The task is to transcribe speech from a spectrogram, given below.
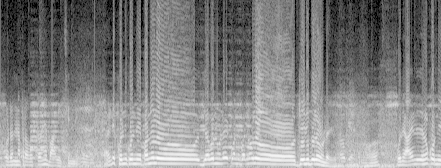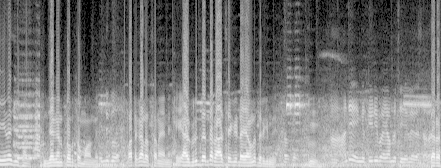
ఇప్పుడున్న ప్రభుత్వమే బాగా ఇచ్చింది. అంటే కొన్ని కొన్ని పనులు జగన్ ఉండే కొన్ని పనులు టీడీపీలో ఉన్నాయి ఓకే. కొన్ని ఆయన చేసిన కొన్ని ఈయన చేశాడు. జగన్ ప్రభుత్వం బాగుంది. పథకాలు వస్తున్నాయని ఈ అభివృద్ధి అంతా రాజశేఖర డయాంలో జరిగింది. అంటే ఇంకా టీడీపీ హయాంలో చేయలేదంటారా. జర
